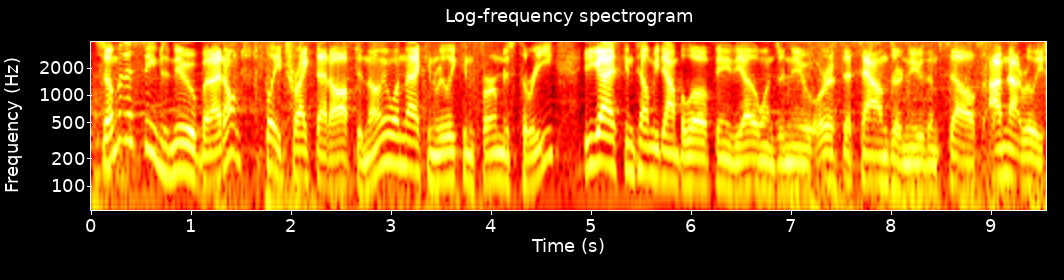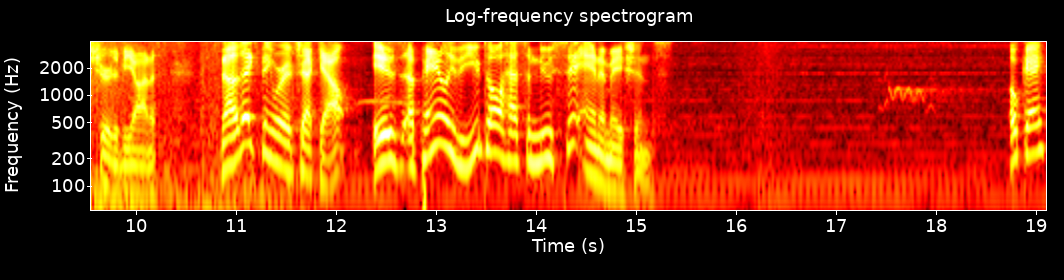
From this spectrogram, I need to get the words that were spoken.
Some of this seems new, but I don't play trike that often. The only one that I can really confirm is 3. You guys can tell me down below if any of the other ones are new, or if the sounds are new themselves. I'm not really sure, to be honest. Now, the next thing we're going to check out is apparently the Utah has some new sit animations. Okay.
